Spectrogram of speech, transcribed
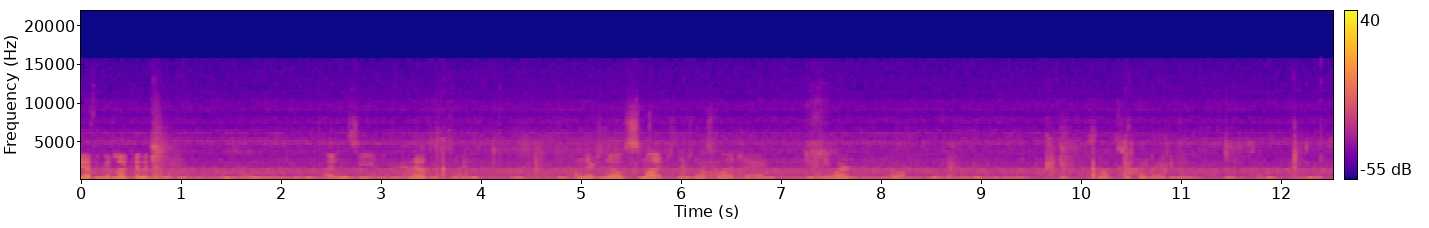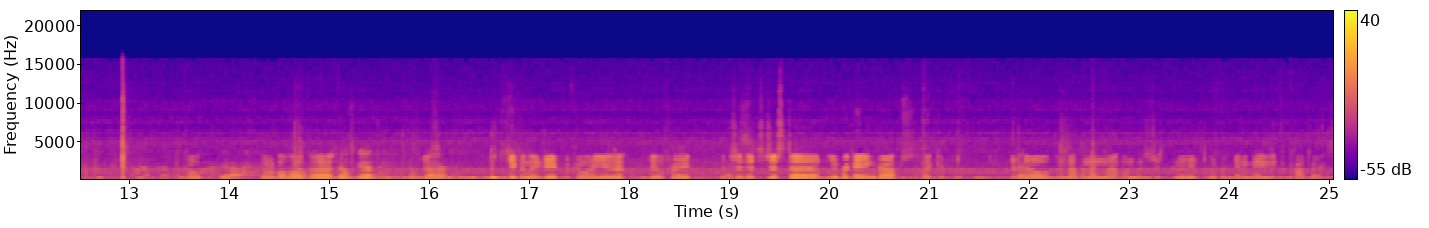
Do you have a good look in it? I didn't see any. No? No. And there's no smudge. There's no smudge, eh? Anywhere? No. Okay. It's not super red either. So that's good. Cool. Yeah. You want to hold on to that? Feels good. Feels Just- better. Just keep it in the Jeep if you want to use it. Feel free. It's, ju- it's just uh, lubricating drops. Like if there's Okay. no, there's nothing in that one. It's just really lubricating. I use it for contacts.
